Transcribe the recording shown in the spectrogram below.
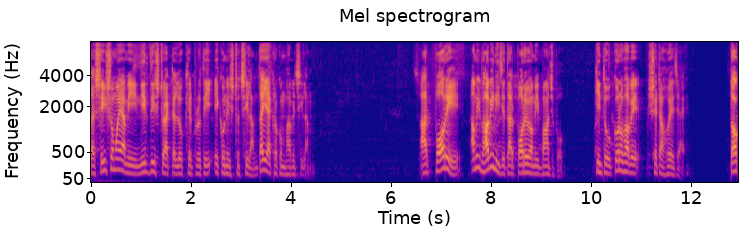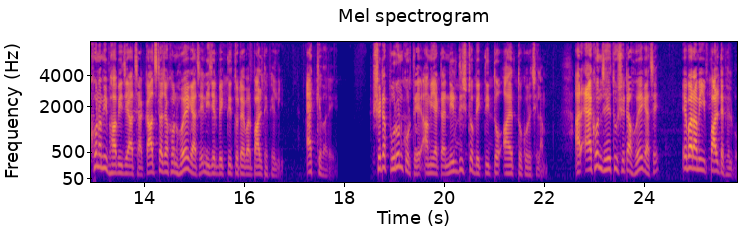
তা সেই সময় আমি নির্দিষ্ট একটা লক্ষ্যের প্রতি একনিষ্ঠ ছিলাম, তাই একরকম ভাবে ছিলাম। আর পরে আমি ভাবিনি যে তার পরেও আমি বাঁচব, কিন্তু কোনোভাবে সেটা হয়ে যায়। তখন আমি ভাবি যে আচ্ছা কাজটা যখন হয়ে গেছে, নিজের ব্যক্তিত্বটা এবার পাল্টে ফেলি। এক্কেবারে। সেটা পূরণ করতে আমি একটা নির্দিষ্ট ব্যক্তিত্ব আয়ত্ত করেছিলাম। আর এখন যেহেতু সেটা হয়ে গেছে, এবার আমি পাল্টে ফেলব।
